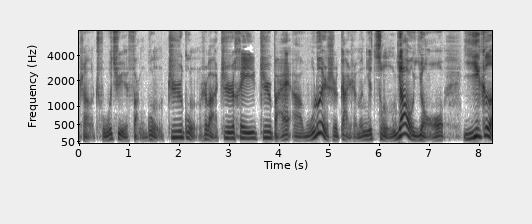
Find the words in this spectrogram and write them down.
上，除去反共、知共，是吧？知黑、知白啊，无论是干什么，你总要有一个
